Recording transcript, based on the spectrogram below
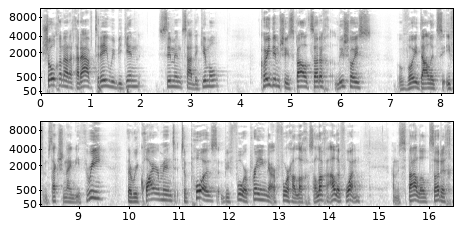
Shulchan Aruch. Today we begin Simin Tzadik Gimel. Koidim Sheisbal Tzarech Lishois Uvoy Dalit Seifim. Section 93. The requirement to pause before praying. There are four halachas. Halacha Aleph 1. Hamispalel Tzarech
